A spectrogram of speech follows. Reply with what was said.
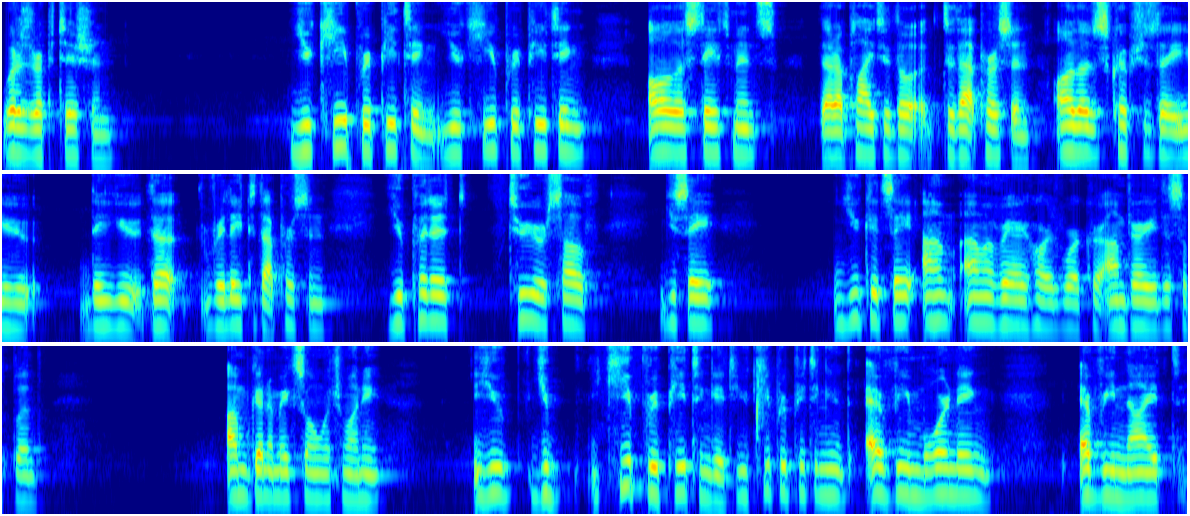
What is repetition you keep repeating, you keep repeating all the statements that apply to the to that person, all the descriptions that you that you that relate to that person. You put it to yourself. You say, you could say, I'm I'm a very hard worker. I'm very disciplined. I'm gonna make so much money. You you, you keep repeating it. You keep repeating it every morning, every night,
